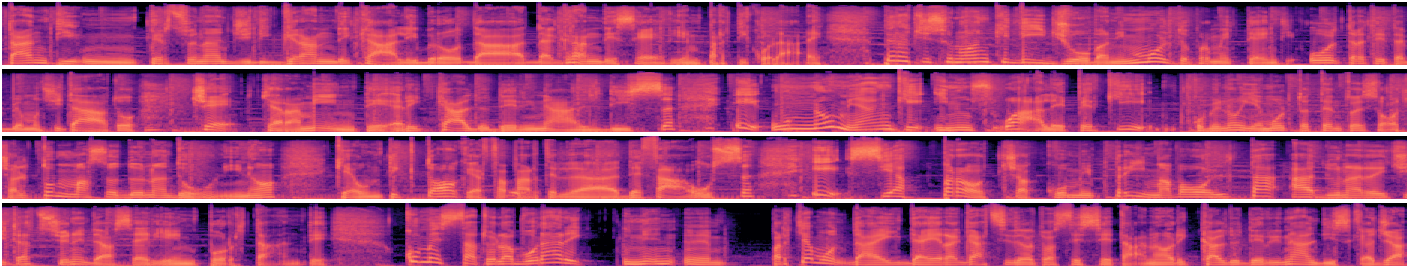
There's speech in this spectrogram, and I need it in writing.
tanti mh, mm, personaggi di grande calibro da, da, grande serie in particolare. Però ci sono anche dei giovani molto promettenti, oltre a te ti abbiamo citato, c'è chiaramente Riccardo De Rinaldis e un nome anche inusuale per chi come noi è molto attento ai social, Tommaso Donadoni, no? che è un TikToker, fa parte della The House e si approccia come prima volta ad una recitazione da serie importante. Come è stato lavorare in, eh, partiamo dai, dai, ragazzi della tua stessa età, no? Riccardo De Rinaldis che ha già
